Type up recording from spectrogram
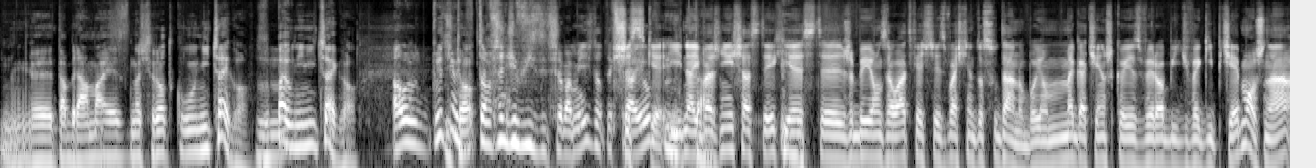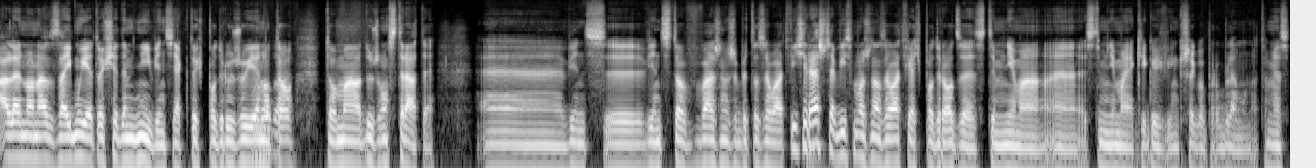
mm, ta brama jest na środku niczego, zupełnie niczego. A powiedzcie to- tam wszędzie wizy trzeba mieć do tych Wszystkie. krajów? I Tak. najważniejsza z tych jest, y, żeby ją załatwiać, to jest właśnie do Sudanu, bo ją mega ciężko jest wyrobić w Egipcie. Można, ale no, zajmuje to 7 dni, więc jak ktoś podróżuje, No no, to, to ma dużą stratę. E, więc, y, więc to ważne, żeby to załatwić. Resztę wiz można załatwiać po drodze, z tym nie ma, e, z tym nie ma jakiegoś większego problemu. Natomiast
